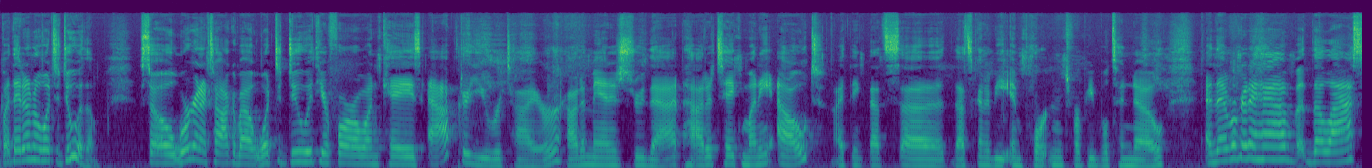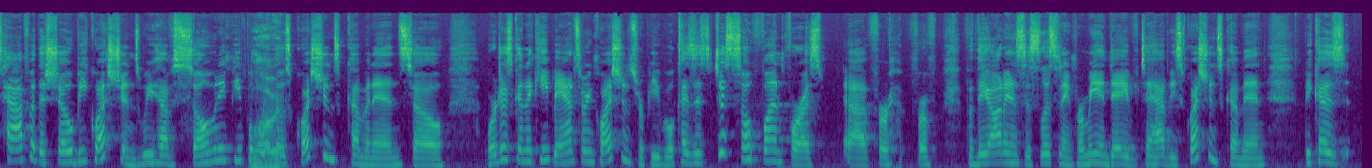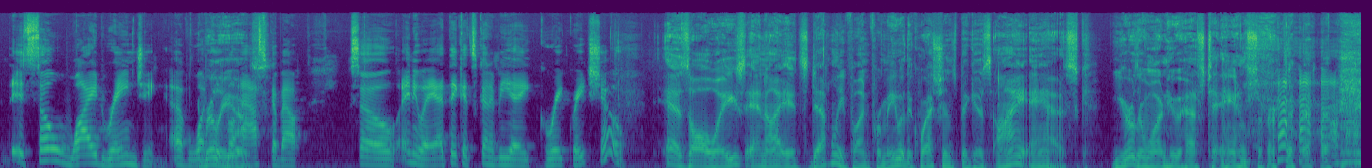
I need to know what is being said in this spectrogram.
but they don't know what to do with them. So we're going to talk about what to do with your 401ks after you retire, how to manage through that, how to take money out. I think that's uh, that's going to be important for people to know. And then we're going to have the last half of the show be questions. We have so many people Love with it. those questions coming in, so we're just going to keep answering questions for people because it's just so fun for us uh, for for for the audience that's listening, for me and Dave to have these questions come in because it's so wide ranging of what really people is. ask about. So anyway, I think it's going to be a great, great show. As always, and I, it's definitely fun for me with the questions because I ask. You're the one who has to answer.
